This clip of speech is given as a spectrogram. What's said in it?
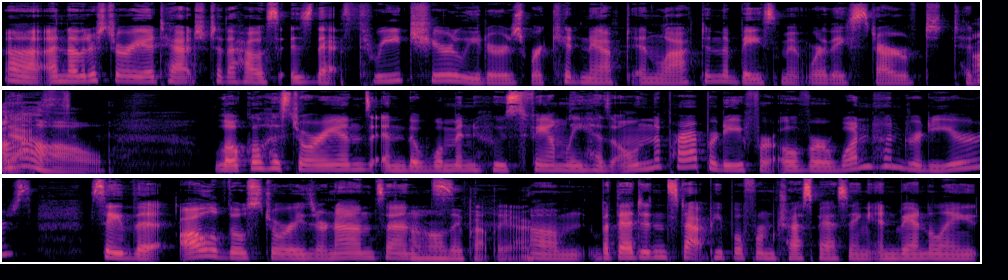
Uh, another story attached to the house is that three cheerleaders were kidnapped and locked in the basement where they starved to death. Oh. Local historians and the woman whose family has owned the property for over 100 years say that all of those stories are nonsense. Oh, they probably are. Um, but that didn't stop people from trespassing and vandali-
